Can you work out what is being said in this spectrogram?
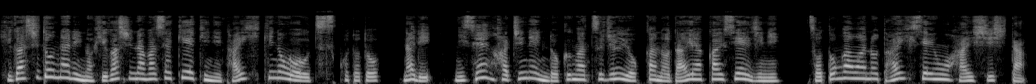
東隣の東長崎駅に対比機能を移すこととなり、2008年6月14日のダイヤ改正時に、外側の対比線を廃止した。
